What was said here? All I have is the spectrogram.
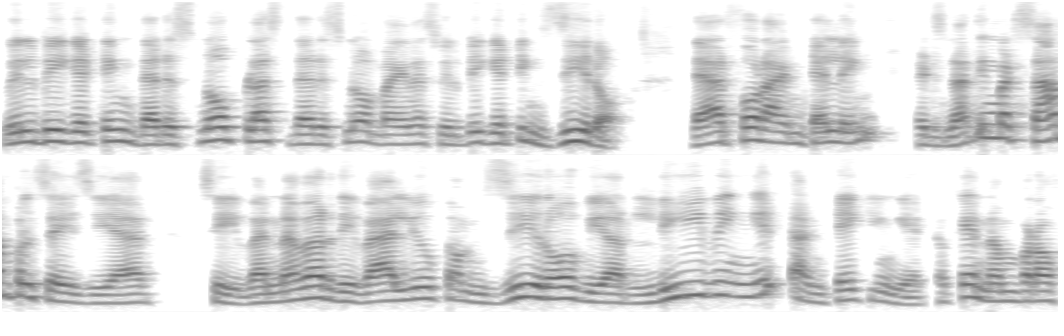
we'll be getting there is no plus, there is no minus, we'll be getting zero. Therefore, I'm telling it's nothing but sample size here. See, whenever the value comes zero, we are leaving it and taking it. Okay, number of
